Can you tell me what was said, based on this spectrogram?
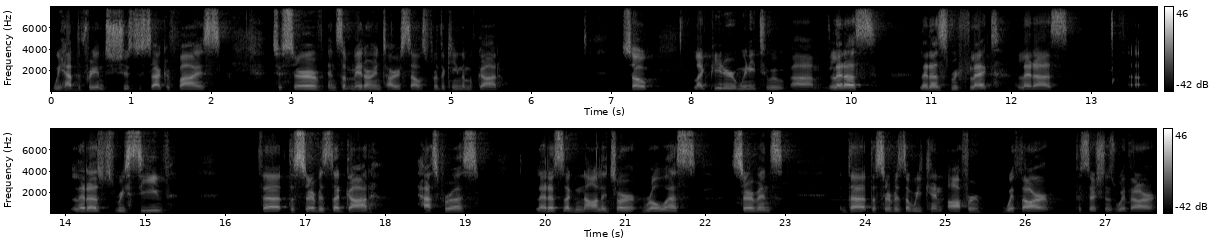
we have the freedom to choose to sacrifice, to serve, and submit our entire selves for the kingdom of God. So, like Peter, we need to um, let us let us reflect, let us uh, let us receive the the service that God has for us. Let us acknowledge our role as servants, the the service that we can offer with our positions, with our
